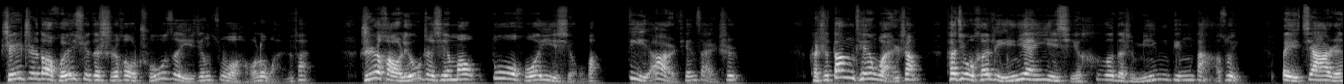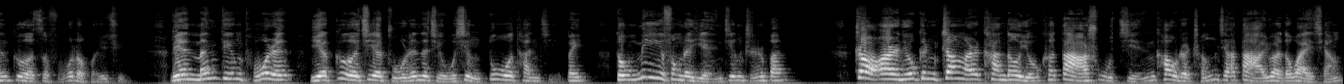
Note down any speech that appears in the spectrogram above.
谁知道回去的时候厨子已经做好了晚饭，只好留这些猫多活一宿吧，第二天再吃。可是当天晚上，他就和李念一起喝的是酩酊大醉，被家人各自扶了回去，连门丁仆人也各借主人的酒性多贪几杯，都眯缝着眼睛值班。赵二牛跟张儿看到有棵大树紧靠着程家大院的外墙。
